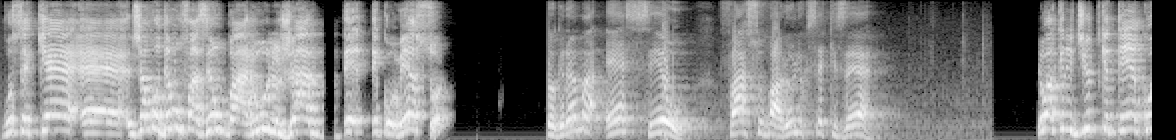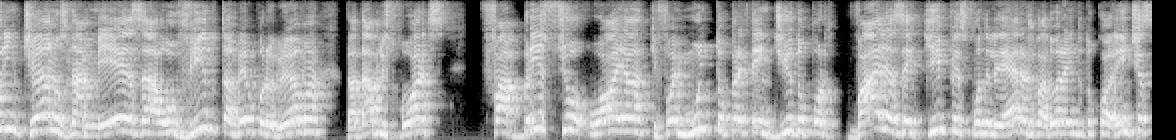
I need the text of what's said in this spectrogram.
Você quer. É, já podemos fazer um barulho já de, de começo? O programa é seu. Faça o barulho que você quiser. Eu acredito que tenha corintianos na mesa, ouvindo também o programa da W Sports. Fabrício Oia, que foi muito pretendido por várias equipes quando ele era jogador ainda do Corinthians,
